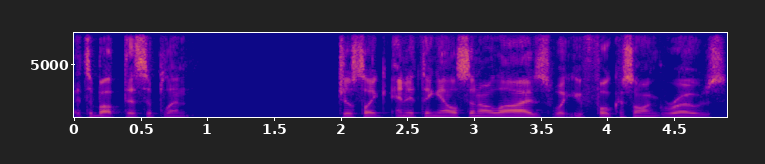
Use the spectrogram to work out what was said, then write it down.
It's about discipline. Just like anything else in our lives, what you focus on grows.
